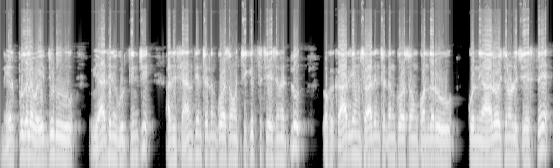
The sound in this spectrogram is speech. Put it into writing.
నేర్పుగల వైద్యుడు వ్యాధిని గుర్తించి అది శాంతించటం కోసం చికిత్స చేసినట్లు ఒక కార్యం సాధించటం కోసం కొందరు కొన్ని ఆలోచనలు చేస్తే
